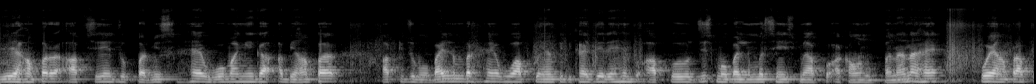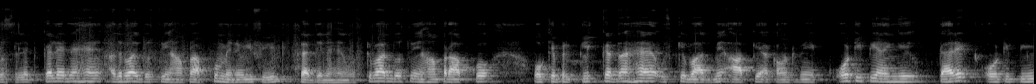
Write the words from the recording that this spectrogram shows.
ये यहाँ पर आपसे जो परमिशन है, वो मांगेगा। अब यहाँ पर आपके जो मोबाइल नंबर हैं, वो आपको यहाँ पे दिखाई दे रहे हैं। तो आपको जिस मोबाइल नंबर से इसमें आपको अकाउंट बनाना है, वो यहाँ पर आपको सेलेक्ट कर लेना है। अदरवाइज़ दोस्तों, यहाँ पर आपको मैनुअली फ़ीड कर देना है। उसके बाद दोस्तों, यहाँ पर आपको ओके पर क्लिक करना है। उसके बाद में आपके अकाउंट में एक ओ आएँगे। डायरेक्ट ओटीपी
